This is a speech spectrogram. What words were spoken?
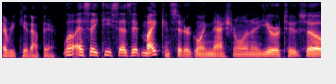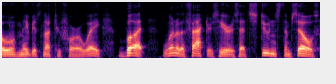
every kid out there. Well, SAT says it might consider going national in a year or two, so maybe it's not too far away. But one of the factors here is that students themselves,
